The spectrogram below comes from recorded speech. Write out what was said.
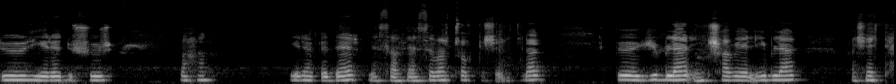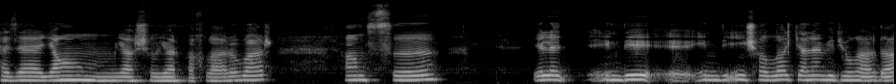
düz yerə düşür. Baxın, yerə qədər məsafəsi var. Çox qəşəngdirlər. Böyüyüblər, inkişaf eləyiblər. Qəşəng təzə, yam yaşıl yarpaqları var. Hamısı elə indi e, indi inşallah gələn videolarda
